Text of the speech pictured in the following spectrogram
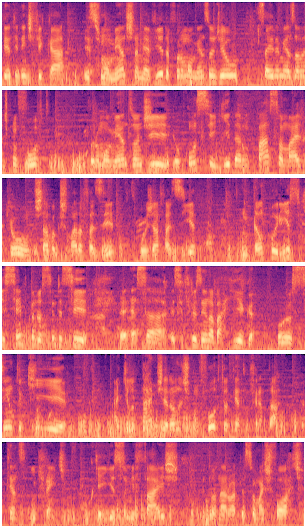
tento identificar esses momentos na minha vida, foram momentos onde eu saí da minha zona de conforto, foram momentos onde eu consegui dar um passo a mais do que eu estava acostumado a fazer, ou já fazia. Então, por isso que sempre quando eu sinto esse, é, essa, esse friozinho na barriga, ou eu sinto que aquilo está me gerando desconforto, eu tento enfrentar, eu tento seguir em frente, porque isso me faz me tornar uma pessoa mais forte,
